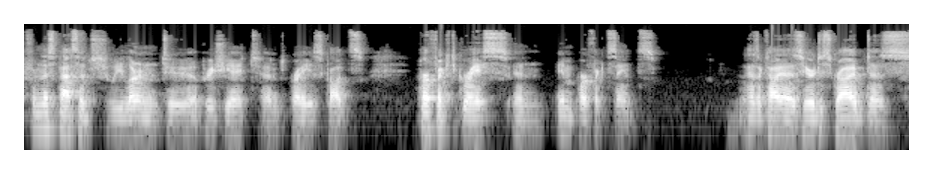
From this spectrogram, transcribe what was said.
From this passage, we learn to appreciate and praise God's perfect grace in imperfect saints. Hezekiah is here described as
